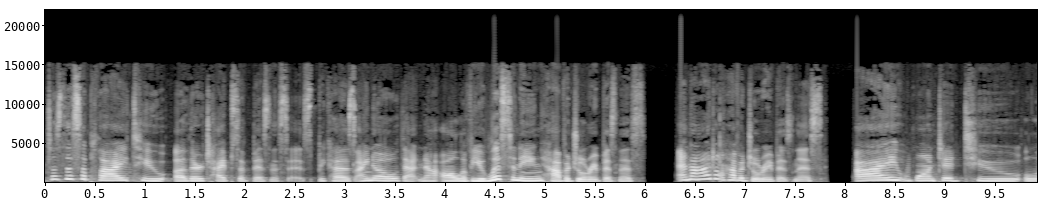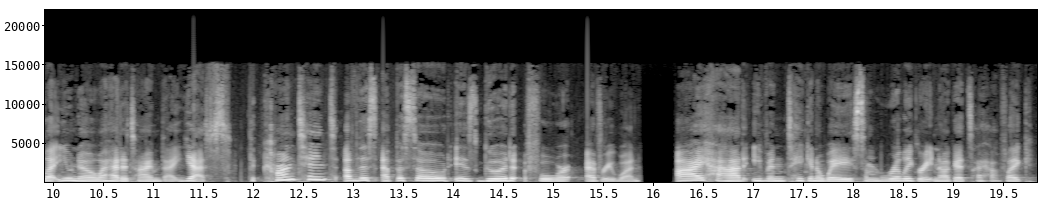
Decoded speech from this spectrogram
does this apply to other types of businesses? Because I know that not all of you listening have a jewelry business, and I don't have a jewelry business. I wanted to let you know ahead of time that yes, the content of this episode is good for everyone. I had even taken away some really great nuggets. I have like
